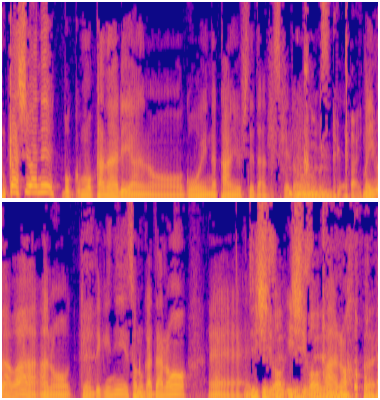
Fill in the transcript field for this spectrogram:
昔はね、僕もかなりあの、強引な勧誘してたんですけど、まあ今は、あの、基本的にその方の、えー意自主思を、意思を、自主性あの、はい。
